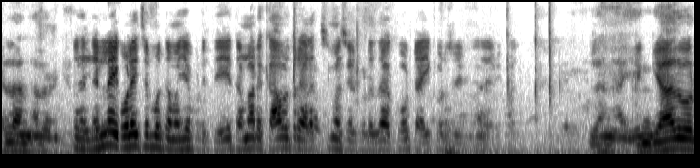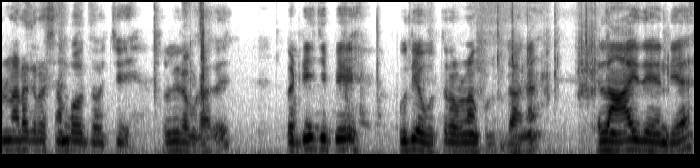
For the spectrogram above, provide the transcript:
எல்லா நடவடிக்கை. நெல்லை கொலை சம்பவத்தை மையப்படுத்தி தமிழ்நாடு காவல்துறை அலட்சியமா செயல்படுறதா கோர்ட் ஹைகோர்ட் சொல்லியிருக்காங்க இல்லைங்க எங்கேயாவது ஒரு நடக்கிற சம்பவத்தை வச்சு சொல்லிடக்கூடாது. இப்போ டிஜிபி புதிய உத்தரவுலாம் கொடுத்துட்டாங்க. எல்லாம் ஆயுத ஏந்திய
